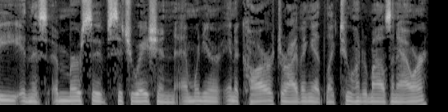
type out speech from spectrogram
be in this immersive situation. And when you're in a car driving at like 200 miles an hour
